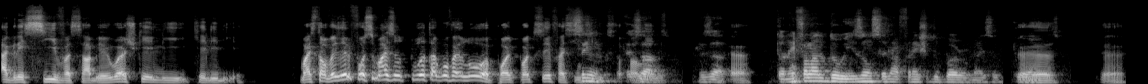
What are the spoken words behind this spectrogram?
agressiva, sabe? Eu acho que ele, que ele iria. Mas talvez ele fosse mais o Tua Tagovailoa, pode, pode ser, faz sentido Sim, que você tá falando. Exato, exato. É. Tô nem falando do Eason ser na frente do Burrow, mas o Tua é, é.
